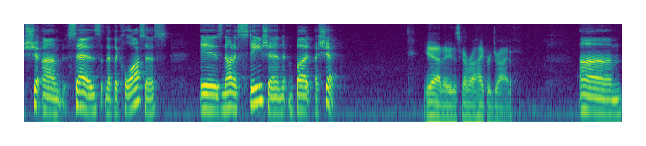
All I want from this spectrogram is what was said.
sh- um, says that the Colossus is not a station but a ship. Yeah, they discover a hyperdrive. Um,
